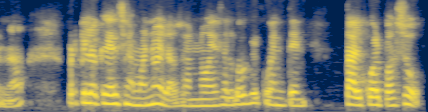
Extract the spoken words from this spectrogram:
¿no? Porque lo que decía Manuela, o sea, no es algo que cuenten tal cual pasó.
